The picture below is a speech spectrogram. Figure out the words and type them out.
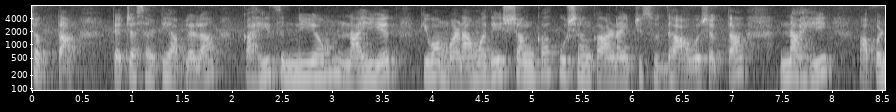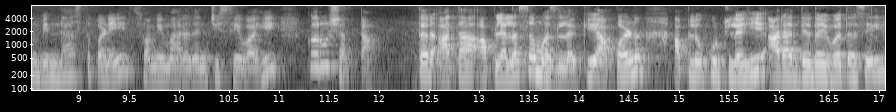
शकता. त्याच्यासाठी आपल्याला काहीच नियम नाही आहेत किंवा मनामध्ये शंका कुशंका आणायची सुद्धा आवश्यकता नाही. आपण बिनधास्तपणे स्वामी महाराजांची सेवाही करू शकता. तर आता आपल्याला समजलं की आपण आपलं कुठलंही आराध्य दैवत असेल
